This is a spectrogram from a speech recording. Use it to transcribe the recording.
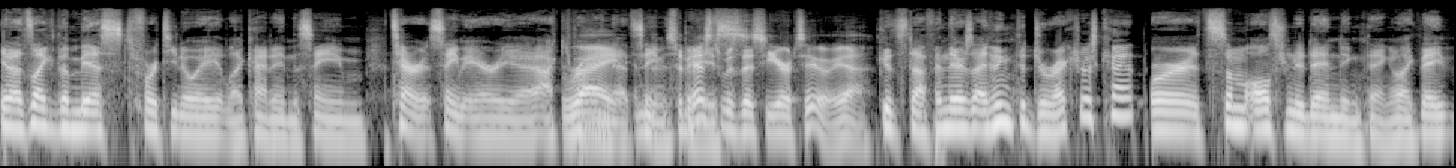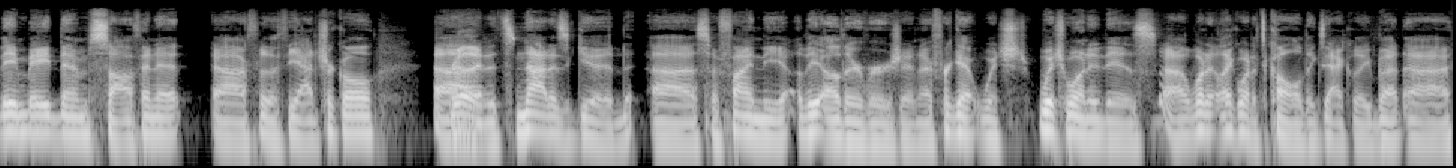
you know, it's like The Mist, 1408, like kind of in the same terror, same area, occupying Right. that And same the, space. the Mist was this year too. Yeah. good stuff. And there's, I think, the director's cut, or it's some alternate ending thing. Like they they made them soften it uh, for the theatrical. Uh, Really? and it's not as good. Uh, so find the the other version. I forget which which one it is. Uh, what it, like what it's called exactly, but uh,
